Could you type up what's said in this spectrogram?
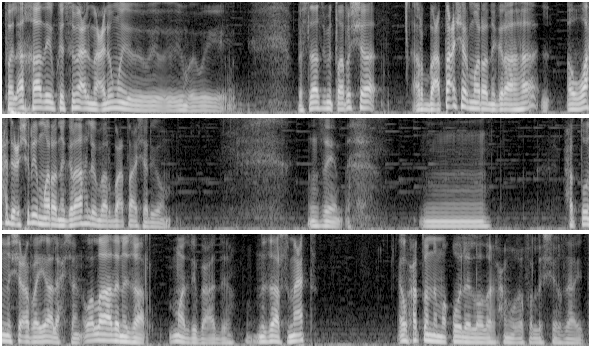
فالأخ هذا يمكن سمع المعلومة وي وي بس لازم يطرشها. 14 مرة نقراها أو 21 مرة نقراها ل 14 يوم. زين. حطوا لنا شعر ريال أحسن. والله هذا نزار. ما أدري بعد. نزار سمعت؟ أو حطوا لنا مقولة الله يرحمه ويغفر للشيخ زايد.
